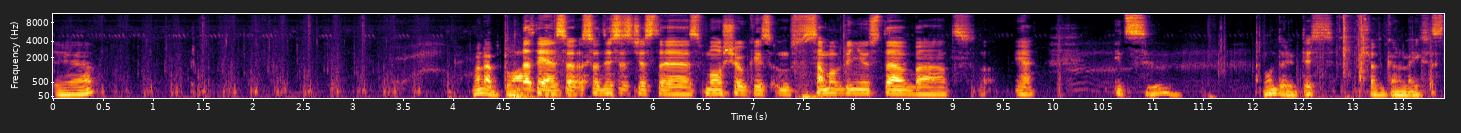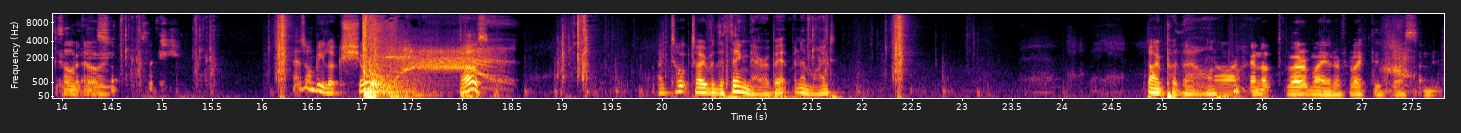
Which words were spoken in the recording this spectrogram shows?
Yeah. I'm gonna blast. But yeah, so so this is just a small showcase of some of the new stuff, but yeah, it's I wonder if this shotgun makes a still difference. going. That zombie looks short. Does. I talked over the thing there a bit, but never mind. Don't put that on. No, I cannot wear my reflective vest. on it.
